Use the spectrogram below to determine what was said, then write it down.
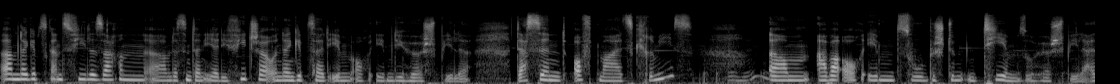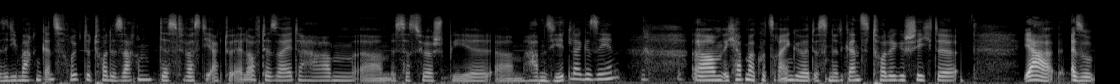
Ähm, da gibt es ganz viele Sachen. Ähm, das sind dann eher die Feature und dann gibt es halt eben auch eben die Hörspiele. Das sind oftmals Krimis, mhm. ähm, aber auch eben zu bestimmten Themen so Hörspiele. Also die machen ganz verrückte, tolle Sachen. Das, was die aktuell auf der Seite haben, ähm, ist das Hörspiel ähm, Haben Sie Hitler gesehen? Ähm, ich habe mal kurz reingehört, das ist eine ganz tolle Geschichte. Ja, also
